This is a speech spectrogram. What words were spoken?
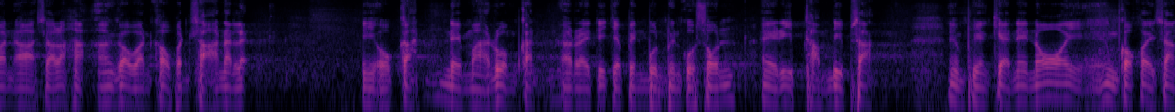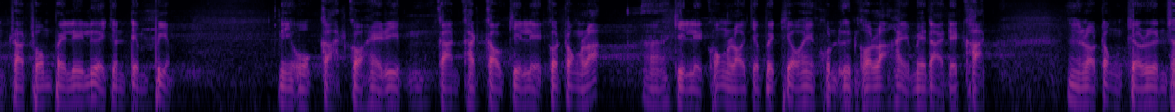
วันอาสาฬหะก็วันเข้าพรรษานั่นแหละมีโอกาสได้มาร่วมกัน อะไรที่จะเป็นบุญเป็นกุศล ให้รีบทำรีบสร้าง เพียงแค่ในน้อยก็ค่อยสร้างสะสมไปเรื่อย ๆ จนเต็มเปี่ยม มีโอกาสก็ให้รีบ การขัดเกลากิเลสก็ต้องละกิเลสของเราจะไปเที่ยวให้คนอื่นเขาละให้ไม่ได้เด็ดขาด เราต้องเจริญส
